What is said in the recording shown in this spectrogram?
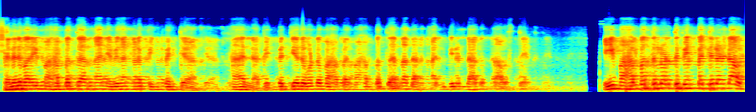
ചിലര് പറയും മഹബത്ത് പറഞ്ഞാൽ നബി തങ്ങളെ പിൻപറ്റുക. അല്ല പിൻപറ്റിയത് കൊണ്ട് മഹബത്ത് മഹബത്ത് പറഞ്ഞതാണ് കൽബിലുണ്ടാകുന്ന അവസ്ഥയാണ്. ഈ മഹബത്തിലുള്ളടത്ത് പിൻപറ്റലുണ്ടാവും.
